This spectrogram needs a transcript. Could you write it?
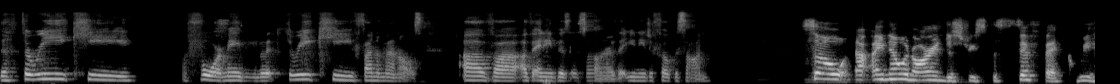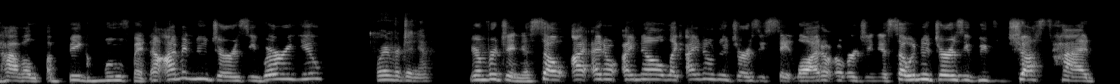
the three key four maybe but three key fundamentals of uh, of any business owner that you need to focus on So I I know in our industry specific, we have a, a big movement. Now I'm in New Jersey. Where are you? we're in virginia You're in Virginia. So I, I don't, I know, like, I know New Jersey state law. I don't know Virginia. So in New Jersey, we've just had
